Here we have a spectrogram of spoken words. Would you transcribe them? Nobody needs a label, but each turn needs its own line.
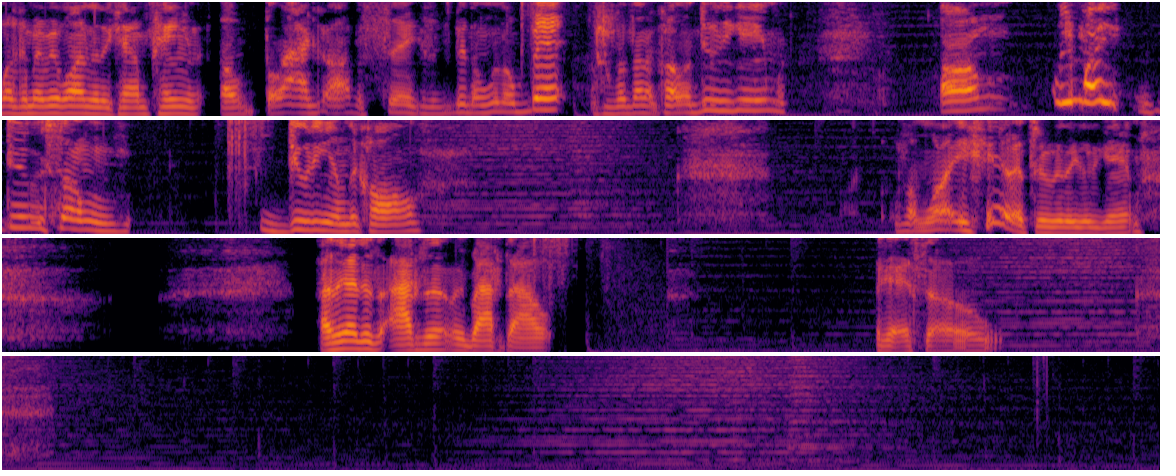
Welcome everyone to the campaign of Black Ops 6. It's been a little bit since I've done a Call of Duty game. Um, we might do some duty of the call. From what I hear, it's a really good game. I think I just accidentally backed out. Okay, so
